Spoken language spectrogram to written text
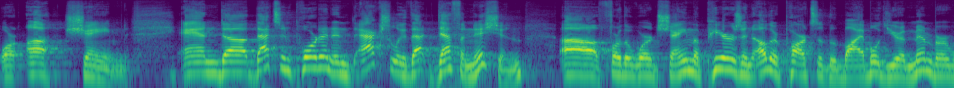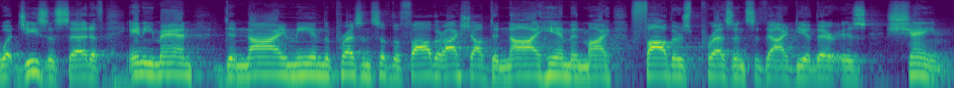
or ashamed and uh, that's important and actually that definition uh, for the word shame appears in other parts of the Bible. Do you remember what Jesus said? If any man deny me in the presence of the Father, I shall deny him in my Father's presence. The idea there is shame.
